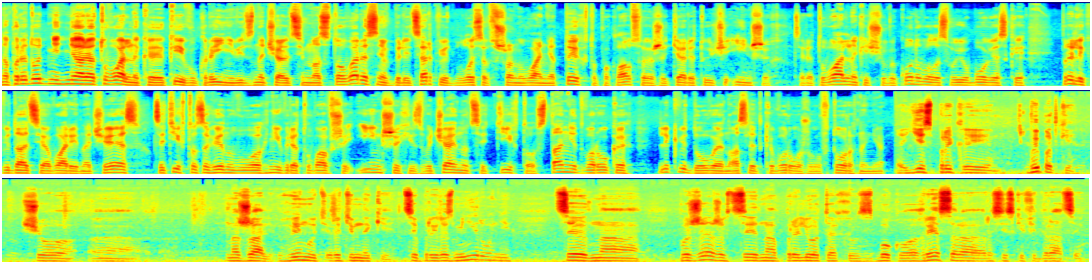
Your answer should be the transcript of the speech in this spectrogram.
Напередодні дня рятувальника, який в Україні відзначають 17 вересня, в Білій церкві відбулося вшанування тих, хто поклав своє життя, рятуючи інших. Це рятувальники, що виконували свої обов'язки при ліквідації аварії на ЧАЕС. Це ті, хто загинув у вогні, врятувавши інших. І, звичайно, це ті, хто останні два роки ліквідовує наслідки ворожого вторгнення. Є прикрі випадки, що, е, на жаль, гинуть рятівники. Це при розмініруванні, це на пожежах, це на прильотах з боку агресора Російської Федерації.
